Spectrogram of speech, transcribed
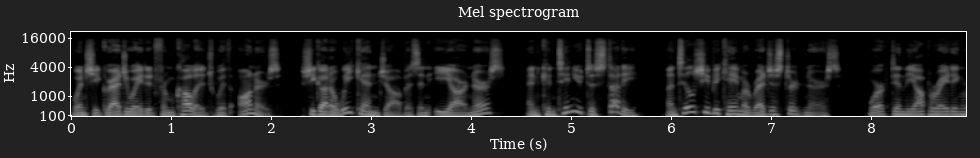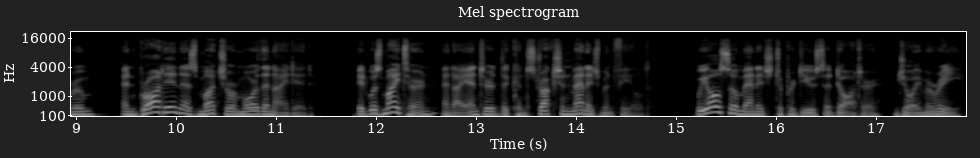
When she graduated from college with honors, she got a weekend job as an ER nurse and continued to study until she became a registered nurse, worked in the operating room, and brought in as much or more than I did. It was my turn, and I entered the construction management field. We also managed to produce a daughter, Joy Marie.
